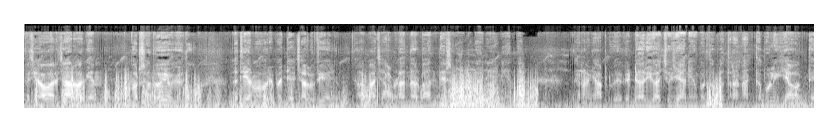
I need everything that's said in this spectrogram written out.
પછી સવારે ચાર વાગે એમ વરસાદ વયો ગયો હતો. અત્યારમાં વળી પજ્જા ચાલુ થયો છે. હવે પાછા આપણે અંદર બાંધી દઈશું એની અંદર. કારણ કે આપણું એક ડરી વાંચ્યું છે, આની ઉપર તો પતરા નાખતા ભૂલી ગયા વખતે.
